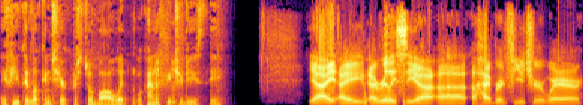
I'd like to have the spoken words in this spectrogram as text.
if you could look into your crystal ball, what what kind of future do you see? Yeah, I, I, I really see a, a, a hybrid future where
